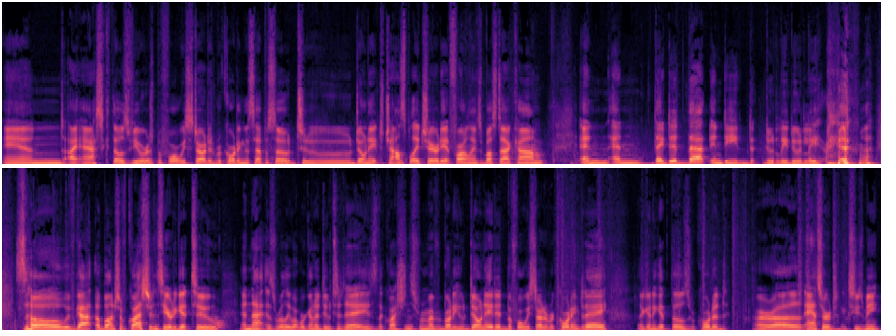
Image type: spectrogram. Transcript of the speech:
and I asked those viewers before we started recording this episode to donate to Child's Play charity at farlandsbus.com, and and they did that indeed, doodly doodly. so we've got a bunch of questions here to get to, and that is really what we're going to do today. Is the questions from everybody who donated before we started recording today. They're going to get those recorded or uh, answered, excuse me,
